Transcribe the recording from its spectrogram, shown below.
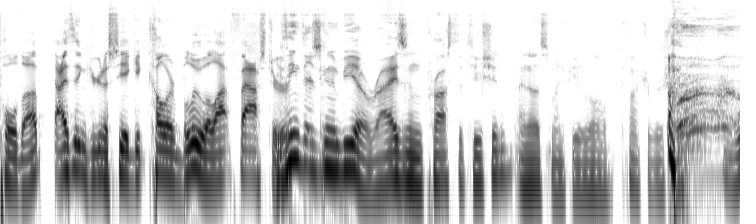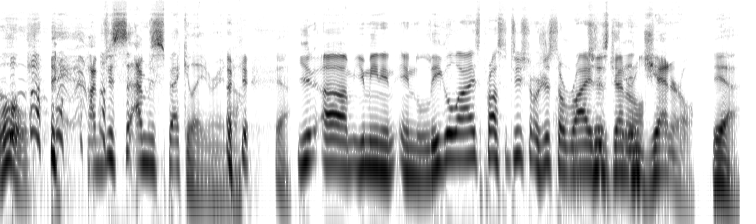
pulled up, I think you're going to see it get colored blue a lot faster. You think there's going to be a rise in prostitution? I know this might be a little controversial. Whoa! I'm just I'm just speculating right now. Yeah. you um you mean in, in legalized prostitution or just a rise Just in general? In general. Yeah.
